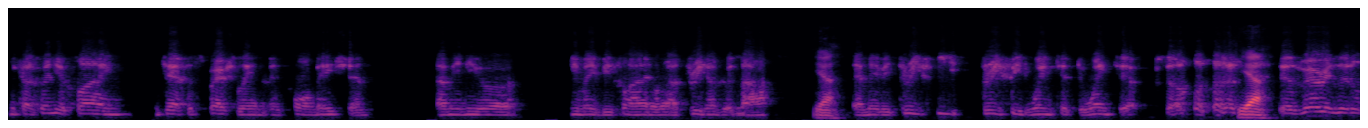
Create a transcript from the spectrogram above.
because when you're flying jets, especially in, in formation, I mean you're you may be flying around 300 knots. Yeah. And maybe three feet, three feet wingtip to wingtip. So yeah, there's very little,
